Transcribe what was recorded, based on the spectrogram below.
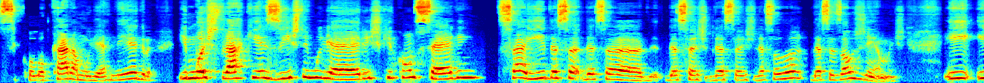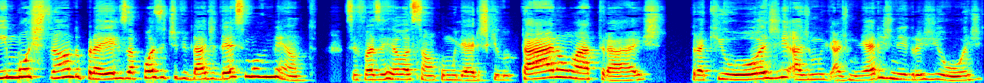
se colocar a mulher negra e mostrar que existem mulheres que conseguem sair dessa, dessa, dessas, dessas, dessas, dessas algemas e, e mostrando para eles a positividade desse movimento. Você fazer relação com mulheres que lutaram lá atrás para que hoje as, as mulheres negras de hoje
